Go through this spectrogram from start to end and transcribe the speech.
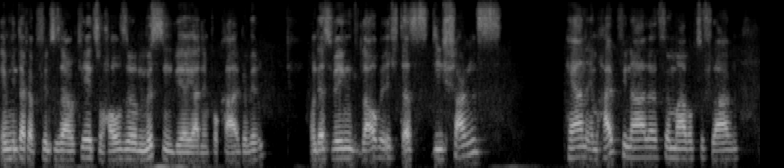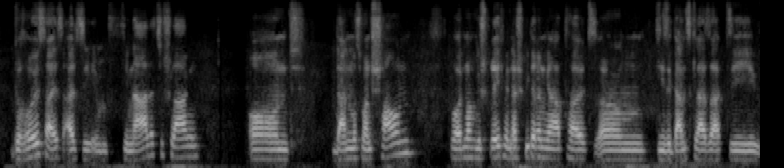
im Hinterköpfchen zu sagen, okay, zu Hause müssen wir ja den Pokal gewinnen. Und deswegen glaube ich, dass die Chance, Herne im Halbfinale für Marburg zu schlagen, größer ist, als sie im Finale zu schlagen. Und dann muss man schauen. Heute noch ein Gespräch mit einer Spielerin gehabt, halt, ähm, die sie ganz klar sagt, sie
